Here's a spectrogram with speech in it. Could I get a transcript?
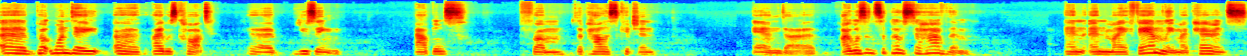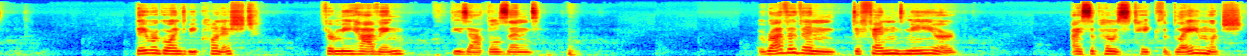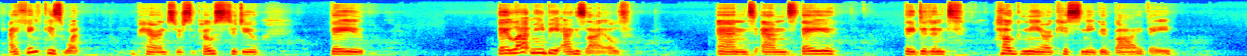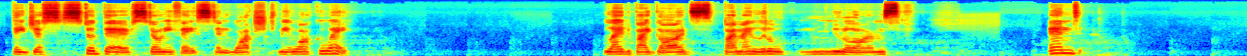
Uh, but one day uh, I was caught uh, using apples from the palace kitchen. And uh, I wasn't supposed to have them. And, and my family, my parents, they were going to be punished for me having these apples. And rather than defend me or I suppose take the blame, which I think is what parents are supposed to do, they they let me be exiled. And and they they didn't hug me or kiss me goodbye. They they just stood there stony faced and watched me walk away. Led by guards by my little noodle arms. And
